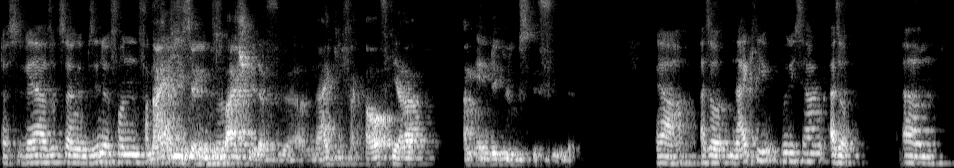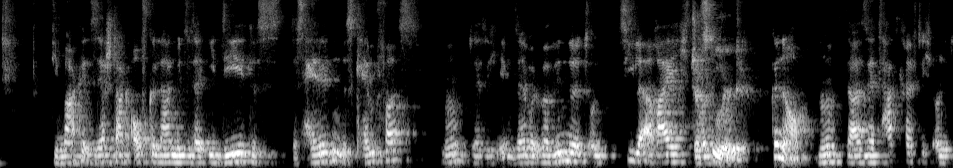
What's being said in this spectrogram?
das wäre sozusagen im Sinne von Verkauf. Nike ist ja ein gutes Beispiel dafür. Also Nike verkauft ja am Ende Glücksgefühle. Ja, also Nike würde ich sagen, also ähm, die Marke ist sehr stark aufgeladen mit dieser Idee des, des Helden, des Kämpfers, ne, der sich eben selber überwindet und Ziele erreicht. Just do it. Genau, ne, da sehr tatkräftig und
